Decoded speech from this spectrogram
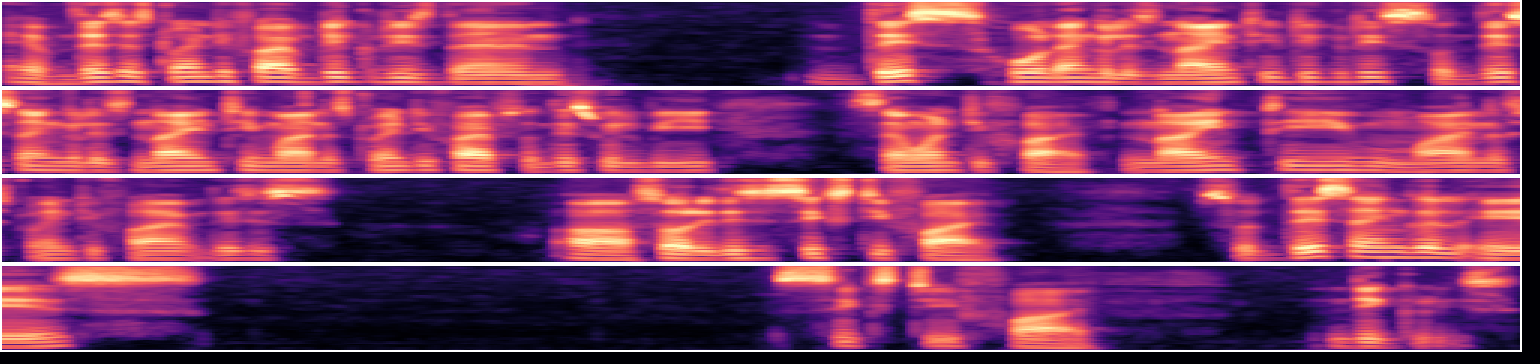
if this is 25 degrees then this whole angle is 90 degrees. So this angle is 90 minus 25 so this will be 75 90 minus 25 this is uh sorry this is 65 so this angle is 65 degrees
